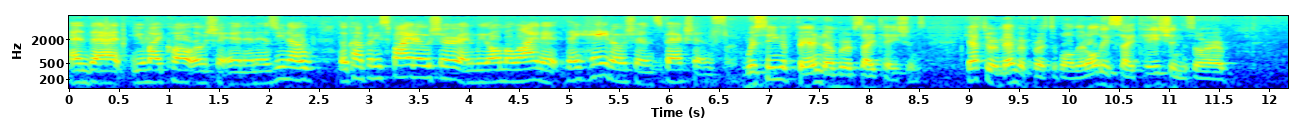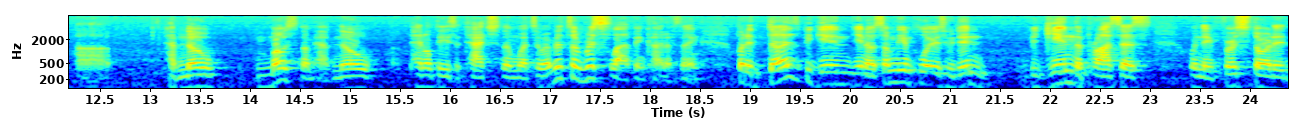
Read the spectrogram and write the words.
and that you might call OSHA in. And as you know, the companies fight OSHA and we all malign it. They hate OSHA inspections. We're seeing a fair number of citations. You have to remember, first of all, that all these citations are, uh, have no, most of them have no penalties attached to them whatsoever. It's a wrist slapping kind of thing. But it does begin, you know, some of the employers who didn't begin the process when they first started,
